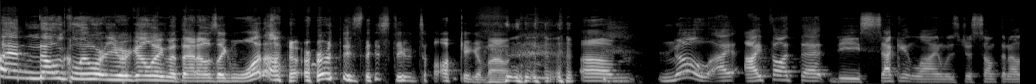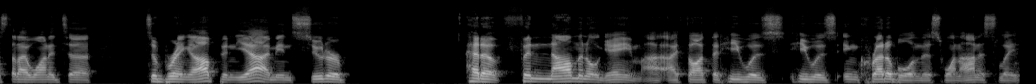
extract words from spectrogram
I had no clue where you were going with that. I was like, what on earth is this dude talking about? um, no, I, I thought that the second line was just something else that I wanted to to bring up. And yeah, I mean, Suter had a phenomenal game. I, I thought that he was he was incredible in this one, honestly.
